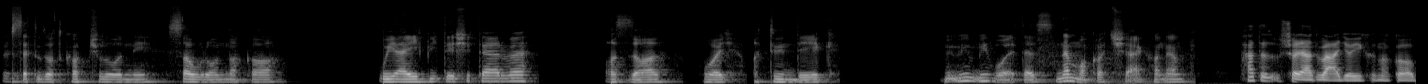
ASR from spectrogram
össze tudott kapcsolódni Sauronnak a újjáépítési terve azzal, hogy a tündék mi, mi, mi volt ez? Nem makadság, hanem... Hát ez saját vágyaiknak a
